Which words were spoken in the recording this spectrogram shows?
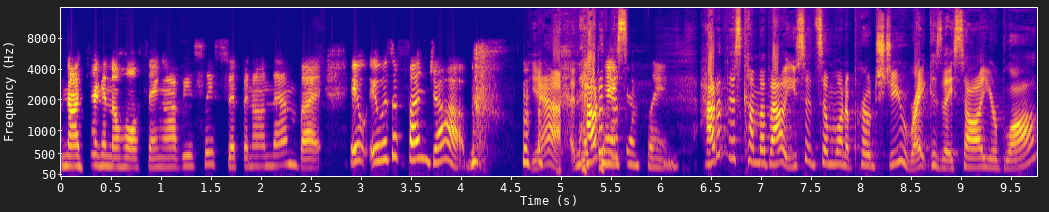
not drinking the whole thing, obviously, sipping on them, but it, it was a fun job. Yeah. And how did this complain. how did this come about? You said someone approached you, right? Because they saw your blog?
